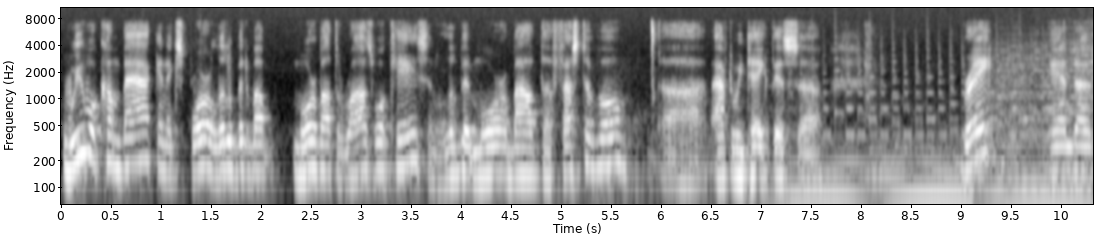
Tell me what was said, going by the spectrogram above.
we will come back and explore a little bit about more about the Roswell case and a little bit more about the festival uh, after we take this uh, break. And uh,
